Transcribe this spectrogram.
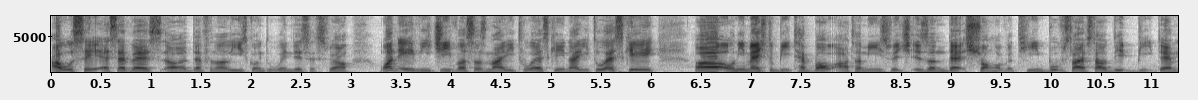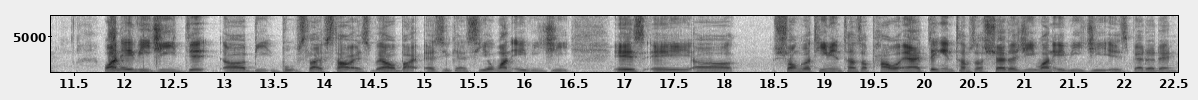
I would say SFS uh, definitely is going to win this as well. 1 AVG versus 92SK. 92SK uh, only managed to beat Temple of Artemis, which isn't that strong of a team. Boobs Lifestyle did beat them. 1 AVG did uh, beat Boobs Lifestyle as well, but as you can see, 1 AVG is a uh, stronger team in terms of power and I think in terms of strategy 1 AVG is better than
